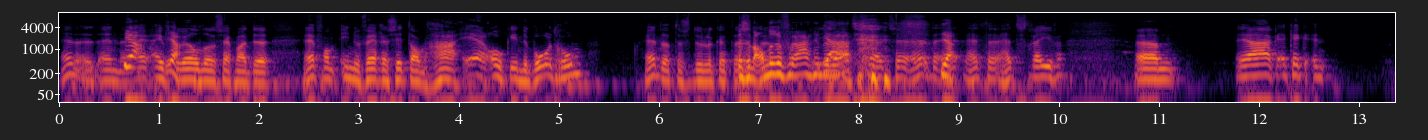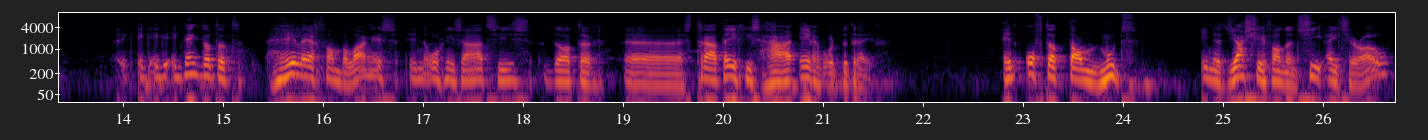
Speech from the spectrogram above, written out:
En ja, eventueel Dan, zeg maar de, hè, van in hoeverre zit dan HR ook in de boardroom? Dat is natuurlijk het... Dat is een andere vraag inderdaad. Ja, het, het, het, het, streven. Um, ja, kijk, ik, ik, ik, ik denk dat het heel erg van belang is in organisaties dat er uh, strategisch HR wordt bedreven. En of dat dan moet in het jasje van een CHRO,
